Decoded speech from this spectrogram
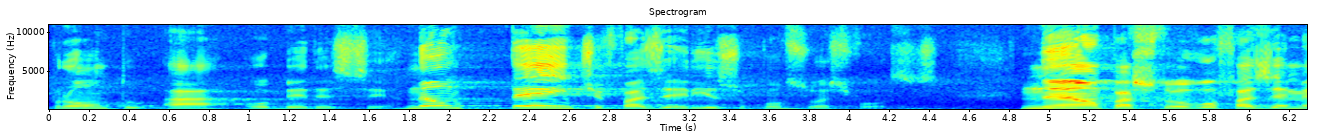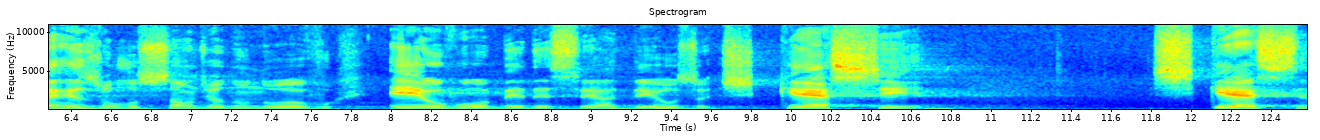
pronto a obedecer. Não tente fazer isso por suas forças. Não, pastor, eu vou fazer minha resolução de ano novo, eu vou obedecer a Deus. Esquece. Esquece.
